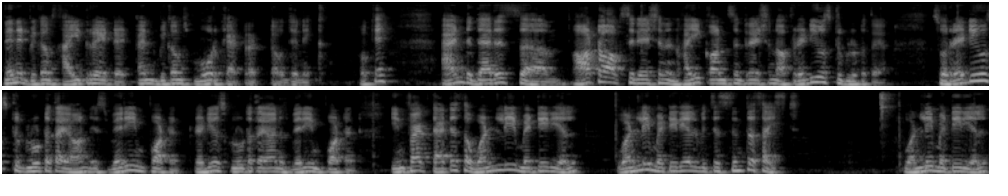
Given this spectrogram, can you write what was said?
then it becomes hydrated and becomes more cataractogenic. Okay. And there is um, auto-oxidation and high concentration of reduced glutathione. So reduced glutathione is very important. Reduced glutathione is very important. In fact, that is the only material, only material which is synthesized. Only material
